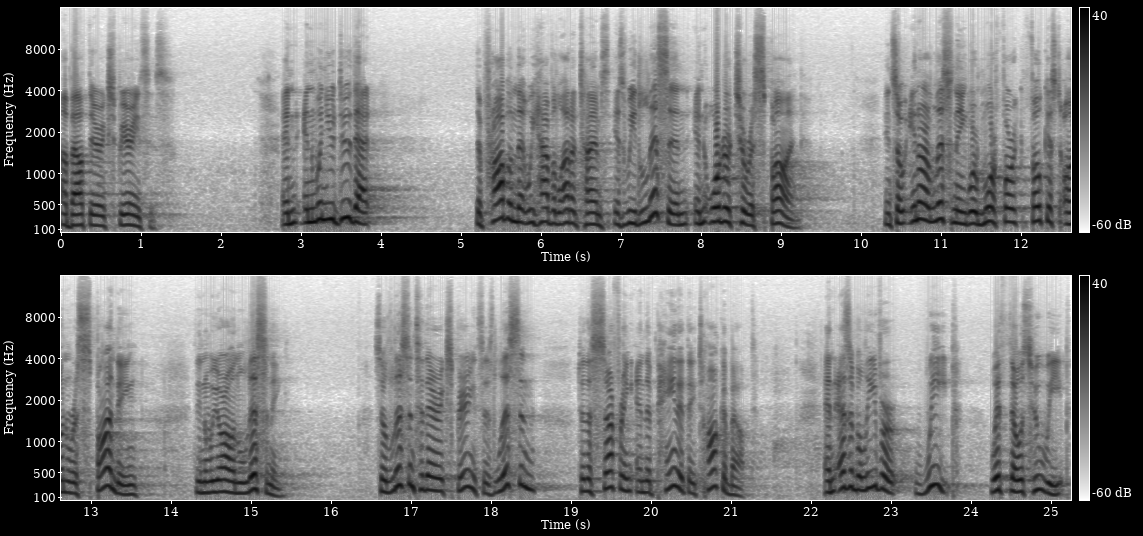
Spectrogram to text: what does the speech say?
about their experiences. And, and when you do that, the problem that we have a lot of times is we listen in order to respond. And so in our listening, we're more focused on responding than we are on listening. So listen to their experiences, listen to the suffering and the pain that they talk about. And as a believer, weep with those who weep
